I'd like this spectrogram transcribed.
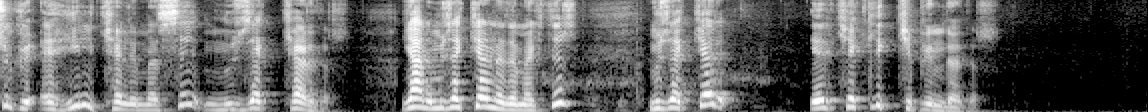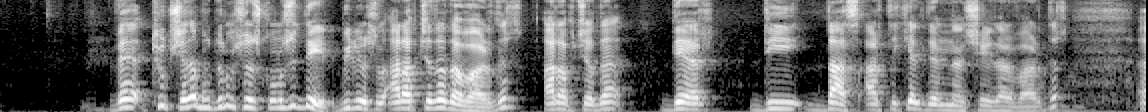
Çünkü ehil kelimesi müzekkerdir. Yani müzekker ne demektir? Müzekker erkeklik kipindedir. Ve Türkçe'de bu durum söz konusu değil. Biliyorsun Arapçada da vardır. Arapçada der, di, das, artikel denilen şeyler vardır. Ee,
